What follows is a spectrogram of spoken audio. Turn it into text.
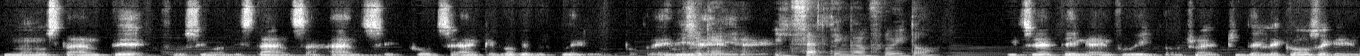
nonostante fossimo a distanza, anzi, forse anche proprio per quello, potrei dire. Che il setting ha influito? Il setting ha influito, cioè delle cose che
